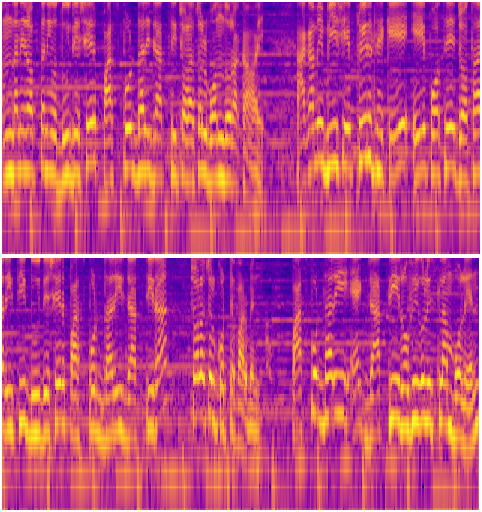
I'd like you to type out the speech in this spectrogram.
আমদানি, রপ্তানি ও দুই দেশের পাসপোর্টধারী যাত্রী চলাচল বন্ধ রাখা হয়। আগামী বিশ এপ্রিল থেকে এ পথে যথারীতি দুই দেশের পাসপোর্টধারী যাত্রীরা চলাচল করতে পারবেন। পাসপোর্টধারী এক যাত্রী রফিকুল ইসলাম বলেন,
